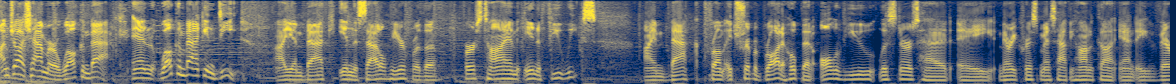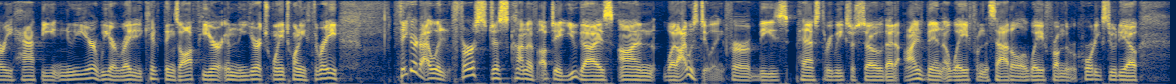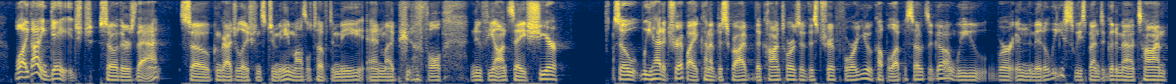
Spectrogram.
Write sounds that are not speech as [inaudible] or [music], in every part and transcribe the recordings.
I'm Josh Hammer. Welcome back. And welcome back indeed. I am back in the saddle here for the first time in a few weeks. I'm back from a trip abroad. I hope that all of you listeners had a Merry Christmas, Happy Hanukkah, and a very happy New Year. We are ready to kick things off here in the year 2023. Figured I would first just kind of update you guys on what I was doing for these past three weeks or so that I've been away from the saddle, away from the recording studio. Well, I got engaged, so there's that. So congratulations to me, Mazel Tov to me, and my [laughs] beautiful new fiance Sheer. So we had a trip. I kind of described the contours of this trip for you a couple episodes ago. We were in the Middle East. We spent a good amount of time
